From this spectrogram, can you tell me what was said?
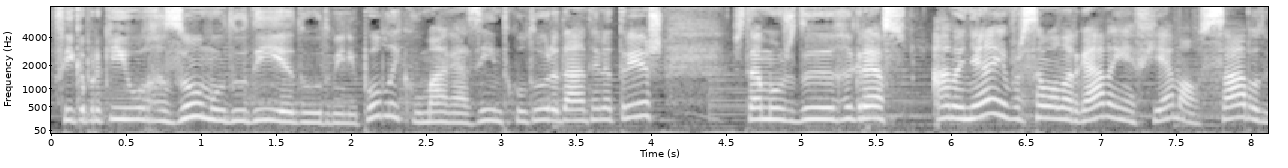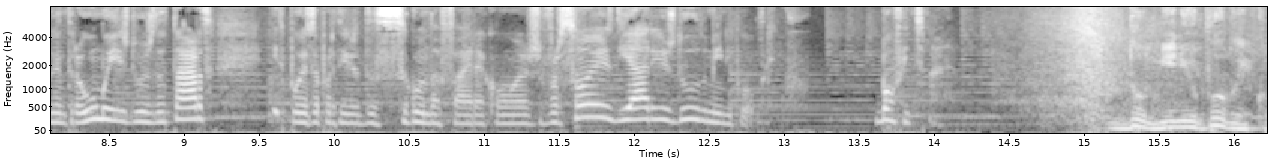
Fica por aqui o resumo do dia do domínio público, o magazine de cultura da Antena 3. Estamos de regresso amanhã amanhã em versão alargada em FM, ao sábado, entre a 1 e as 2 da tarde, e depois a partir de segunda-feira com as versões diárias do domínio público. Bom fim de semana. Domínio Público.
